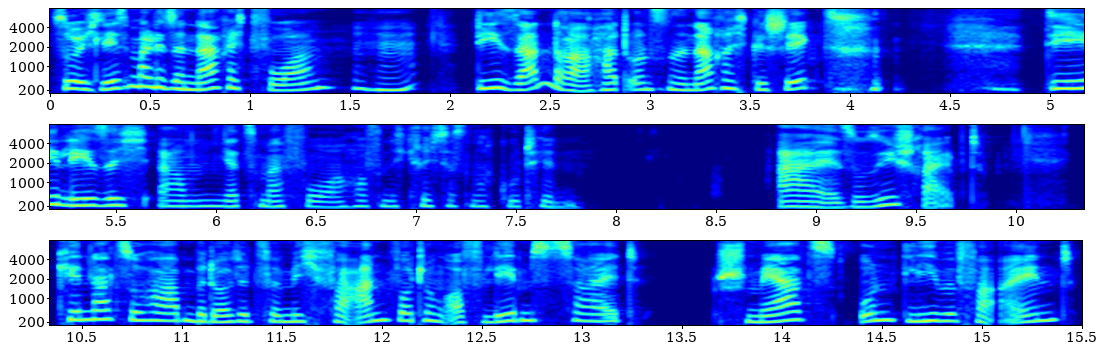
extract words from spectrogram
So, ich lese mal diese Nachricht vor. Mhm. Die Sandra hat uns eine Nachricht geschickt. Die lese ich ähm, jetzt mal vor. Hoffentlich kriege ich das noch gut hin. Also, sie schreibt, Kinder zu haben bedeutet für mich Verantwortung auf Lebenszeit, Schmerz und Liebe vereint,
